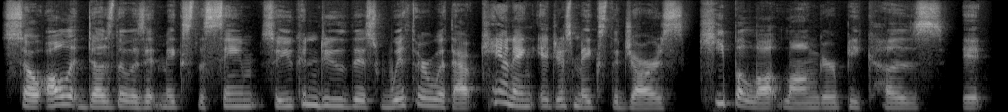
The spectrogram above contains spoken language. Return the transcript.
So all it does though is it makes the same so you can do this with or without canning, it just makes the jars keep a lot longer because it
